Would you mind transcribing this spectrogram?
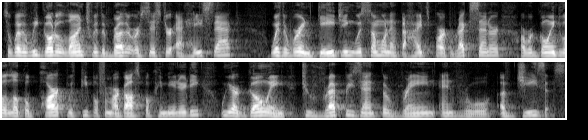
So, whether we go to lunch with a brother or sister at Haystack, Whether we're engaging with someone at the Heights Park Rec Center or we're going to a local park with people from our gospel community, we are going to represent the reign and rule of Jesus.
